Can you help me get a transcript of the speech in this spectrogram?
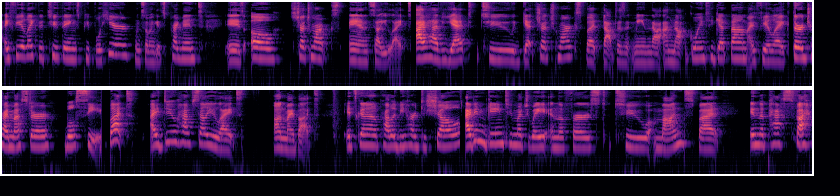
I feel like the two things people hear when someone gets pregnant is oh, stretch marks and cellulite. I have yet to get stretch marks, but that doesn't mean that I'm not going to get them. I feel like third trimester, we'll see. But I do have cellulite on my butt. It's gonna probably be hard to show. I didn't gain too much weight in the first two months, but in the past five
